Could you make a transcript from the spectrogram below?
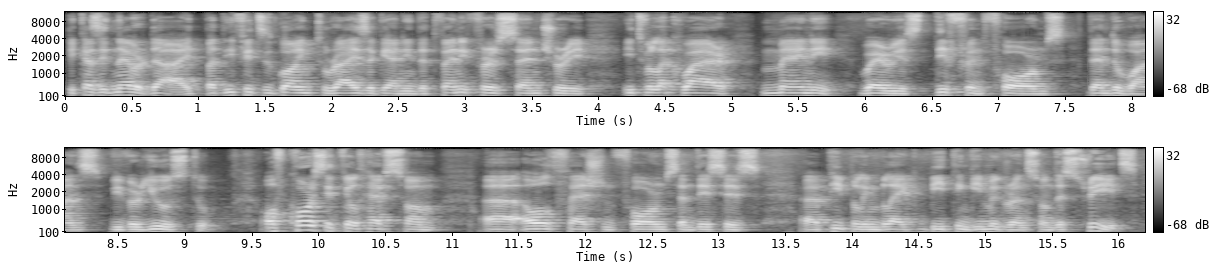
because it never died, but if it is going to rise again in the 21st century, it will acquire many various different forms than the ones we were used to. Of course it will have some uh, old-fashioned forms and this is uh, people in black beating immigrants on the streets,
